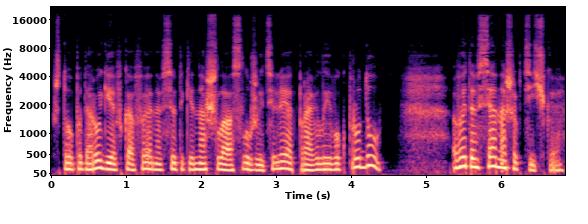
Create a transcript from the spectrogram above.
что по дороге в кафе она все-таки нашла служителя и отправила его к пруду. В этом вся наша птичка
